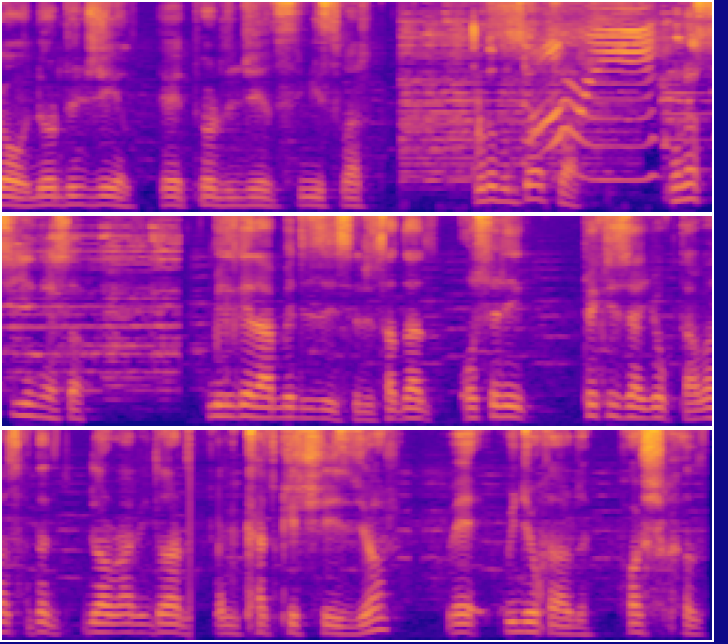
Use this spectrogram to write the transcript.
Yo 4. yıl. Evet 4. yıl simgesi var. Burada bu dört var. Bu nasıl yeni hesap? Bilgilenmenizi istedim. Zaten o seri pek izleyen yoktu ama zaten normal videolarda birkaç kişi izliyor. Ve video kadardı. Hoşçakalın.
